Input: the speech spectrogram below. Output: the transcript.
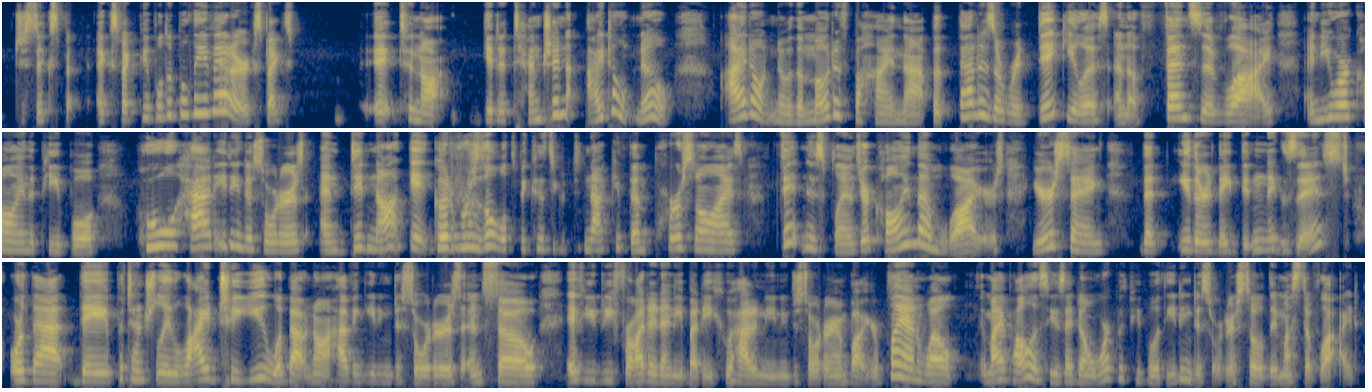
just expect expect people to believe it or expect it to not get attention. I don't know. I don't know the motive behind that, but that is a ridiculous and offensive lie. And you are calling the people who had eating disorders and did not get good results because you did not give them personalized fitness plans, you're calling them liars. You're saying that either they didn't exist or that they potentially lied to you about not having eating disorders. And so, if you defrauded anybody who had an eating disorder and bought your plan, well, my policy is I don't work with people with eating disorders, so they must have lied.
